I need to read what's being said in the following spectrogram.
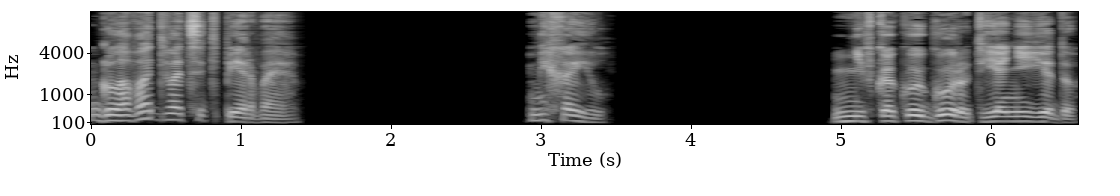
Глава 21. Михаил. Ни в какой город я не еду.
